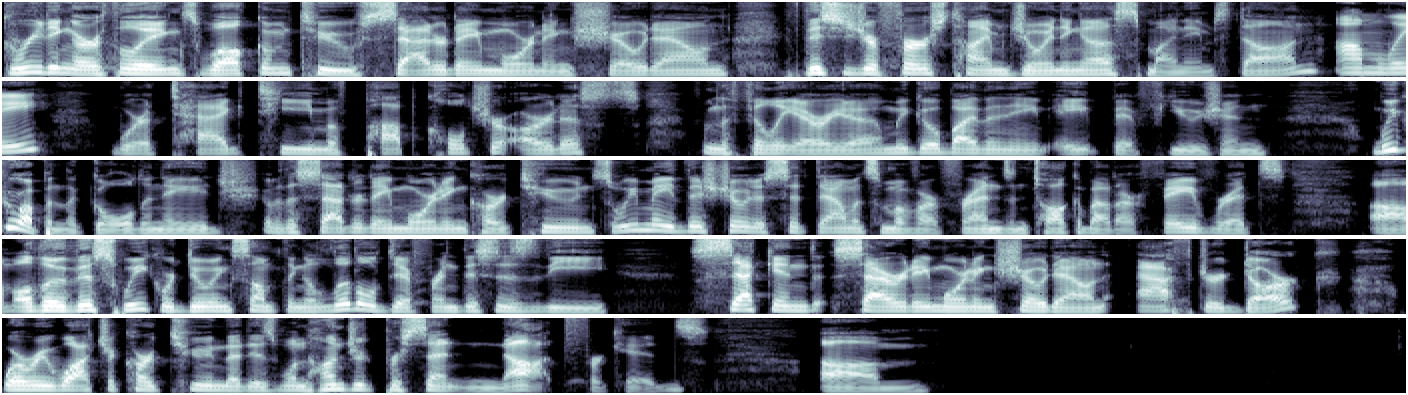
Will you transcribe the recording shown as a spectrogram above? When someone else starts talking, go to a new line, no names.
Greeting, Earthlings. Welcome to Saturday Morning Showdown. If this is your first time joining us, my name's Don.
I'm Lee.
We're a tag team of pop culture artists from the Philly area, and we go by the name 8 Bit Fusion. We grew up in the golden age of the Saturday morning cartoon, so we made this show to sit down with some of our friends and talk about our favorites. Um, although this week we're doing something a little different. This is the second Saturday morning showdown after dark where we watch a cartoon that is 100% not for kids. Um,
